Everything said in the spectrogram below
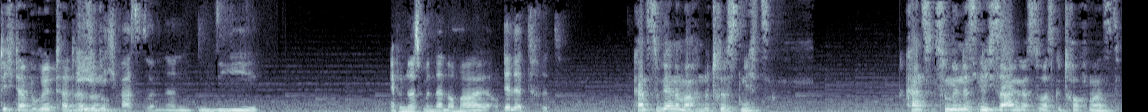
dich da berührt hat. Nee, also du, nicht was, sondern du wie... Einfach nur, dass man dann nochmal auf Delle tritt. kannst du gerne machen, du triffst nichts. Kannst du zumindest nicht sagen, dass du was getroffen hast.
